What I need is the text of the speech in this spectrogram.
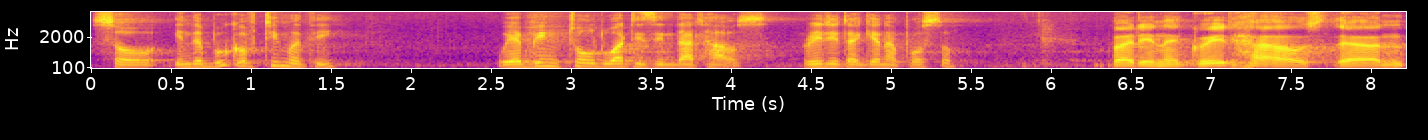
So, in the book of Timothy, we are being told what is in that house. Read it again, Apostle. But in a great house there are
